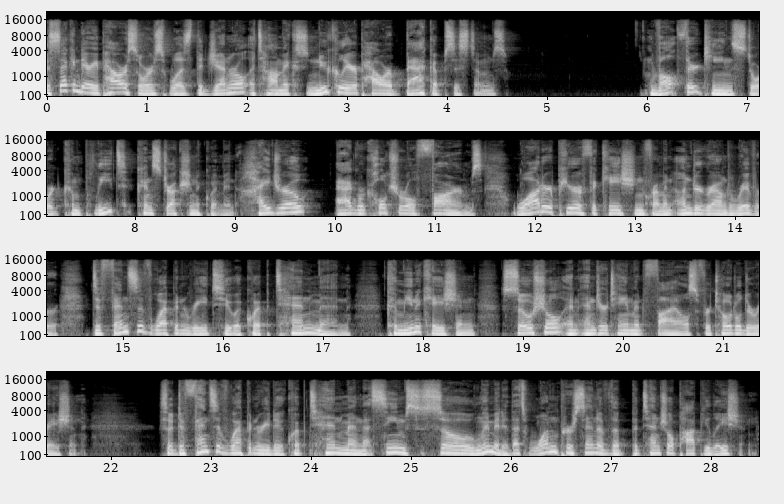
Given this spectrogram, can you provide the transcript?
the secondary power source was the General Atomics nuclear power backup systems. Vault 13 stored complete construction equipment, hydro agricultural farms, water purification from an underground river, defensive weaponry to equip 10 men, communication, social and entertainment files for total duration. So, defensive weaponry to equip 10 men, that seems so limited. That's 1% of the potential population.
